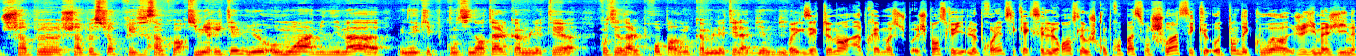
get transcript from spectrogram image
je suis un peu, je suis un peu surpris. C'est un coureur qui méritait mieux, au moins à minima, une équipe continentale comme l'était euh, Pro, pardon, comme l'était la BNB. Oui, exactement. Après, moi, je pense que le problème, c'est qu'Axel Laurence, là où je comprends pas son choix, c'est que autant des coureurs, j'imagine,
